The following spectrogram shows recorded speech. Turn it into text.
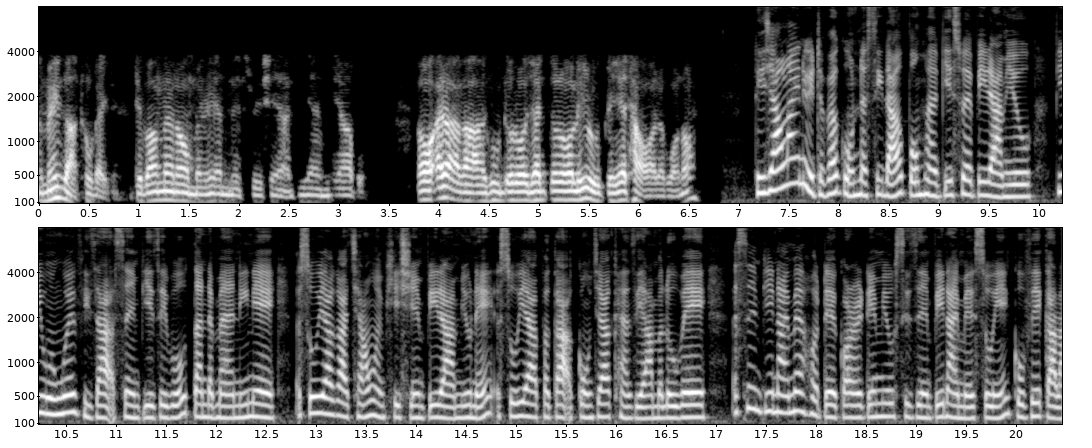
အမိန့်စာထုတ်လိုက်တယ်။ Department of Marine Administration က DMA ကပေါ့။အော်အဲ့ဒါကအခုတော်တော်တော်တော်လေးကိုကြရက်ထားရတယ်ပေါ့နော် လေကြောင်းလိုင်းတွေတစ်ပတ်ကို2စီးလောက်ပုံမှန်ပြေးဆွဲပေးတာမျိုးပြည်ဝင်ခွင့်ဗီဇအဆင်ပြေစေဖို့တန်တမန်နည်းနဲ့အစိုးရကချောင်းဝင်ဖြည့်ရှင်းပေးတာမျိုးနဲ့အစိုးရဘက်ကအကုန်ကြခံစရာမလိုပဲအဆင်ပြေနိုင်မဲ့ဟိုတယ်ကွာရတင်းမျိုးစီစဉ်ပေးနိုင်မယ်ဆိုရင်ကိုဗစ်ကာလ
